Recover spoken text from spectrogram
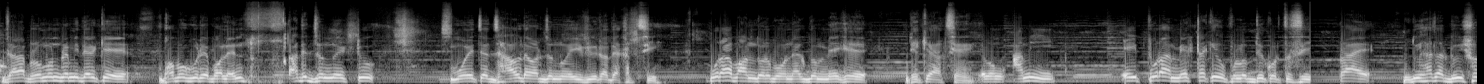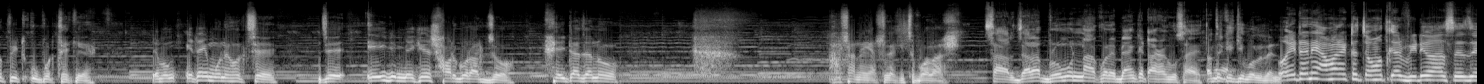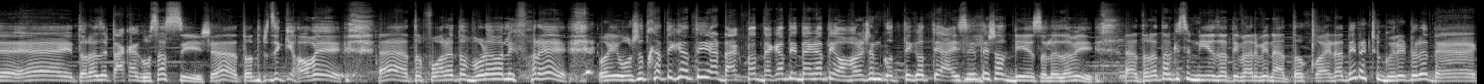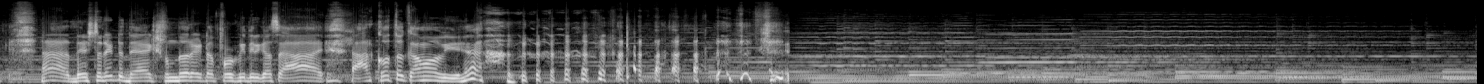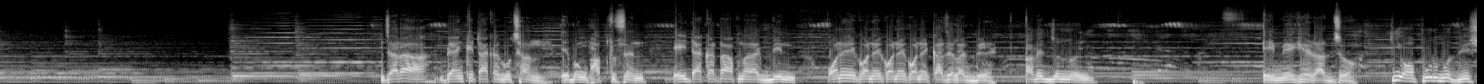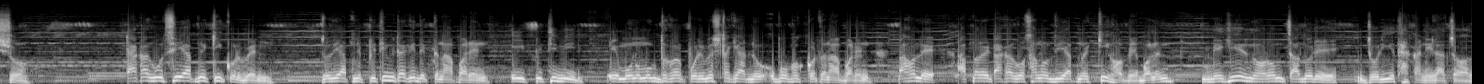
যারা ভ্রমণ প্রেমীদেরকে ভবঘুরে বলেন তাদের জন্য একটু মরিচের ঝাল দেওয়ার জন্য এই ভিউটা দেখাচ্ছি। পুরা বান্দরবন একদম মেঘে ঢেকে আছে এবং আমি এই পুরা মেঘটাকে উপলব্ধি করতেছি প্রায় দুই হাজার দুইশো ফিট উপর থেকে। এবং এটাই মনে হচ্ছে যে এই যে মেঘের স্বর্গরাজ্য, সেইটা যেন ভাষা নেই আসলে কিছু বলার। স্যার, যারা ভ্রমণ না করে ব্যাংকে টাকা গুছায়, তাদেরকে কি বলবেন? ওইটা নিয়ে আমার একটা চমৎকার ভিডিও আছে যে, এই, তোরা যে টাকা গোছাচ্ছিস হ্যাঁ তোদের যে কি হবে? হ্যাঁ তো পরে তো বুড়ো হলি পরে ওই ওষুধ খাতি খাতি আর ডাক্তার দেখাতে দেখাতে অপারেশন করতে করতে আইসিইউতে সব দিয়ে চলে যাবি। হ্যাঁ তোরা তো আর কিছু নিয়ে যেতে পারবি না। তো কয়টা দিন একটু ঘুরে টুরে দেখ হ্যাঁ দেশটার একটু দেখ, সুন্দর একটা প্রকৃতির কাছে আয়, আর কত কামাবি হ্যাঁ? যারা ব্যাংকে টাকা গোছান এবং ভাবতেছেন, এই টাকাটা আপনার একদিন অনেক অনেক অনেক অনেক কাজে লাগবে, তাদের জন্যই। এই মেঘের রাজ্য, কি অপূর্ব দৃশ্য। টাকা গুছিয়ে আপনি কি করবেন? যদি আপনি পৃথিবীটাকে দেখতে না পারেন, এই পৃথিবীর এই মনোমুগ্ধকর পরিবেশটাকে আপনি উপভোগ করতে না পারেন, তাহলে আপনার ওই টাকা গোছানো দিয়ে আপনার কি হবে বলেন? মেঘের নরম চাদরে জড়িয়ে থাকা নীলাচল,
